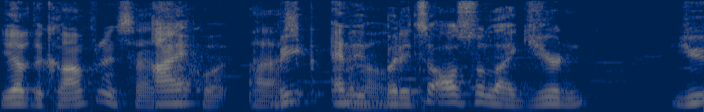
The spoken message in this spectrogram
You have the confidence to ask, I, for, ask be- and it, but it's also like you're you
